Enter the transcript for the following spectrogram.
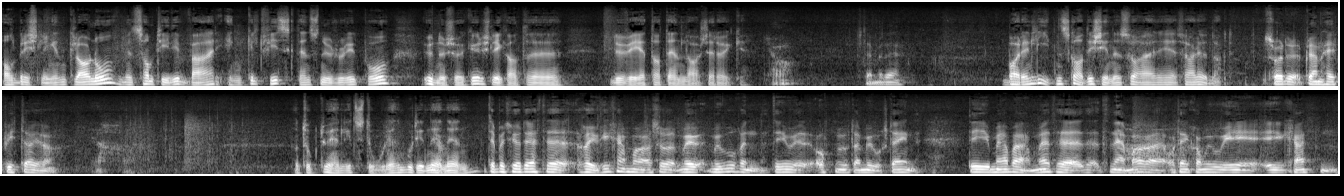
all brislingen klar nå, men samtidig hver enkelt fisk den snur du litt på, undersøker, slik at eh, du vet at den lar seg røyke. Ja, stemmer det. Bare en liten skade i skinnet, så er, så er det ødelagt. Så det blir den helt bitter, ja. Nå tok du en litt stor en borti den ene enden. Det betyr det at eh, røykekammeret, altså muren, det er jo oppmurt av murstein. Det er jo mer varme til, til nærmere, og den kommer jo i, i kanten.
